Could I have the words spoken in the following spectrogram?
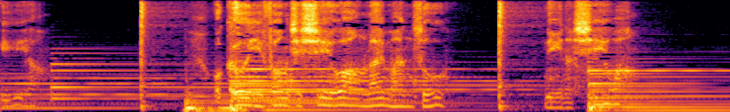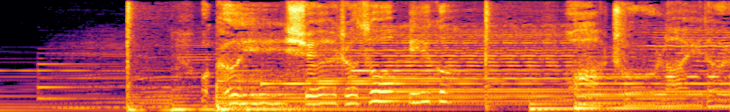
一样。我可以放弃希望来满足你的希望。我可以学着做一个画出来的人。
